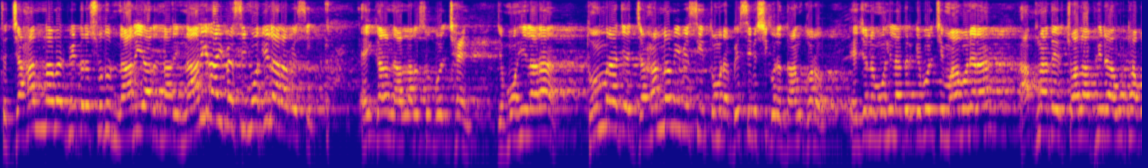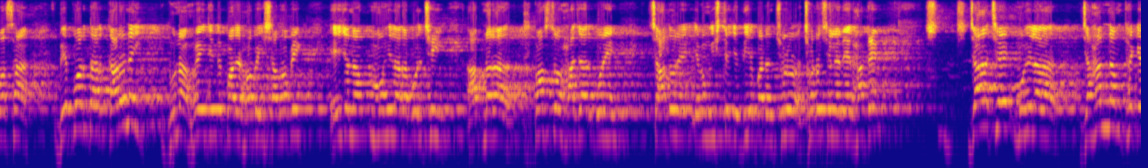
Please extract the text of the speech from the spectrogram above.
তো জাহান্নামের ভিতরে শুধু নারী আর নারী, নারীরাই বেশি, মহিলারা বেশি। এই কারণে আল্লাহ রসুল বলছেন যে মহিলারা তোমরা যে জাহান্নামি বেশি, তোমরা বেশি বেশি করে দান করো। এই জন্য মহিলাদেরকে বলছি, মা বোনেরা, আপনাদের চলাফেরা উঠা বসা বেপরদার কারণেই গুণা হয়ে যেতে পারে, হবেই স্বাভাবিক। এই জন্য মহিলারা বলছি, আপনারা পাঁচশো হাজার করে চাদরে এবং স্টেজে দিয়ে পাঠান ছোট ছেলেদের হাতে। যা আছে মহিলারা, জাহান্নাম থেকে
